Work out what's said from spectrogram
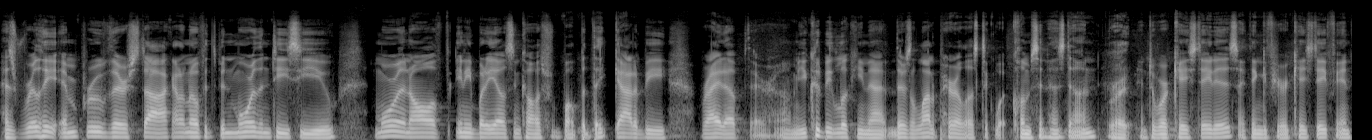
has really improved their stock. I don't know if it's been more than TCU, more than all of anybody else in college football, but they got to be right up there. Um, you could be looking at there's a lot of parallels to what Clemson has done, right, and to where K State is. I think if you're a K State fan,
